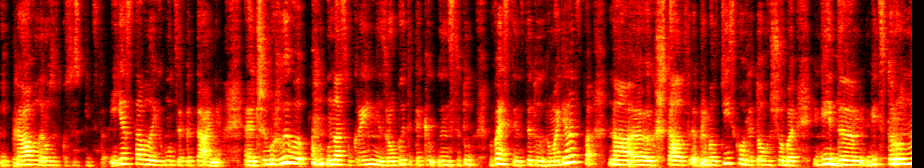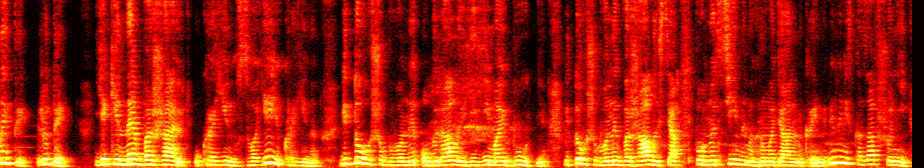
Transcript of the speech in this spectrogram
і правила розвитку суспільства. І я ставила йому це питання: чи можливо у нас в Україні зробити такий інститут, ввести інститут громадянства на кшталт Прибалтійського для того, щоб від, відсторонити людей. Які не вважають Україну своєю країною, від того, щоб вони обирали її майбутнє, від того, щоб вони вважалися повноцінними громадянами країни. Він мені сказав, що ні,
